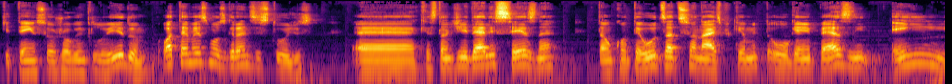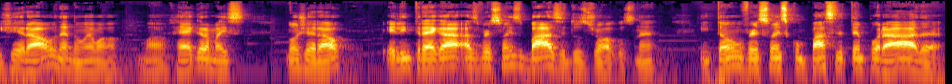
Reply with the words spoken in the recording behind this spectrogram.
que têm o seu jogo incluído, ou até mesmo os grandes estúdios, é questão de DLCs, né? Então, conteúdos adicionais, porque o Game Pass, em geral, né, não é uma, uma regra, mas no geral, ele entrega as versões base dos jogos, né? Então, versões com passe de temporada,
